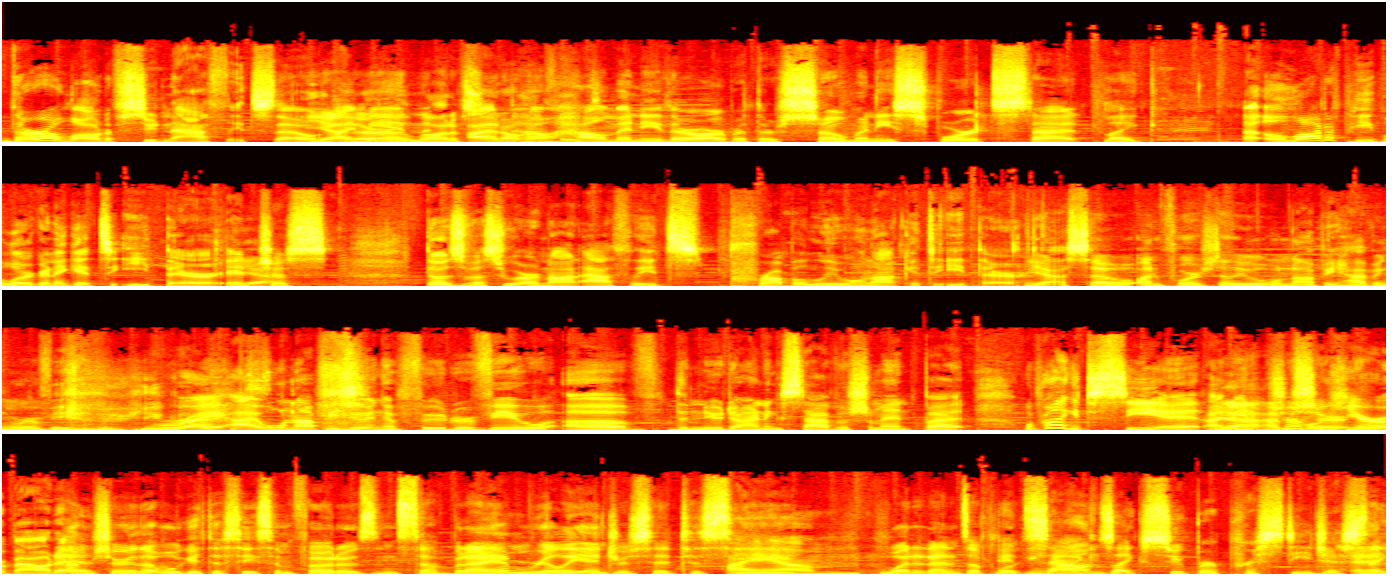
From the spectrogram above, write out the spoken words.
there are a lot of student athletes though. Yeah, I there are a lot of I don't know athletes. how many there are, but there's so many sports that like a lot of people are going to get to eat there. It Yeah. just those of us who are not athletes probably will not get to eat there. yeah. So unfortunately, we will not be having a review. for you Right. I will not be doing a food review of the new dining establishment, but we'll probably get to see it. I mean, I'm, sure, we'll hear about it. I'm sure that we'll get to see some photos and stuff, but I am really interested to see I am. what it ends up looking. it sounds like, super prestigious, and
